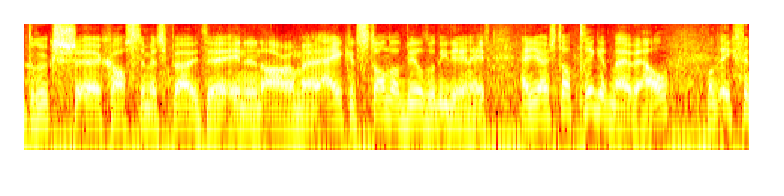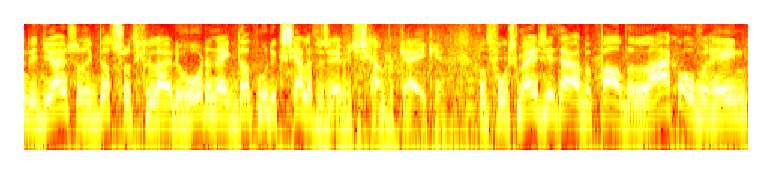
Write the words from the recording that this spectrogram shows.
drugsgasten met spuiten in hun armen. Eigenlijk het standaardbeeld wat iedereen heeft. En juist dat triggert mij wel. Want ik vind het juist als ik dat soort geluiden hoor, dan denk ik dat moet ik zelf eens eventjes gaan bekijken. Want volgens mij zit daar een bepaalde laag overheen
